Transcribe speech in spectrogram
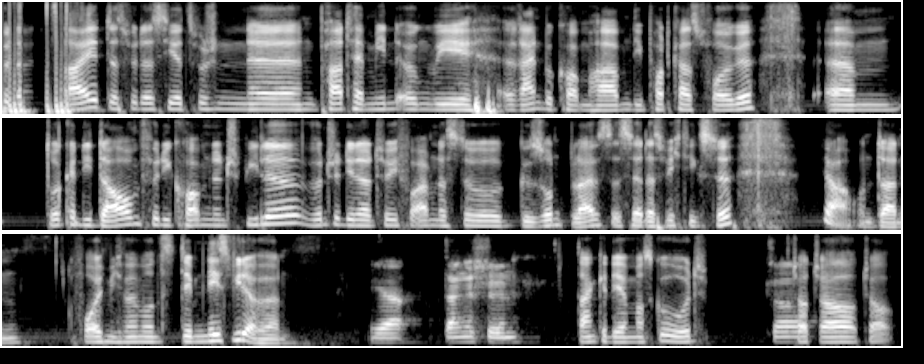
für deine Zeit, dass wir das hier zwischen äh, ein paar Terminen irgendwie reinbekommen haben, die Podcast-Folge. Ähm, drücke die Daumen für die kommenden Spiele. Wünsche dir natürlich vor allem, dass du gesund bleibst. Das ist ja das Wichtigste. Ja, und dann freue ich mich, wenn wir uns demnächst wiederhören. Ja, Dankeschön. Danke dir, mach's gut. Ciao. Ciao, ciao, ciao.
